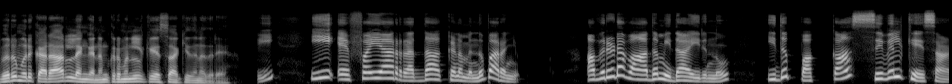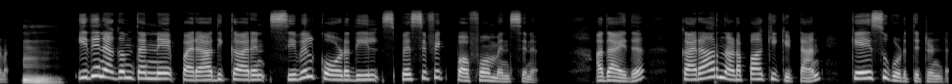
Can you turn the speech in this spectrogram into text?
വെറും ഒരു കരാർ ലംഘനം ക്രിമിനൽ കേസാക്കിയതിനെതിരെ. ഈ എഫ്ഐആർ റദ്ദാക്കണമെന്ന് പറഞ്ഞു. അവരുടെ വാദം ഇതായിരുന്നു. ഇത് പക്കാ സിവിൽ കേസാണ്. ഇതിനകം തന്നെ പരാതിക്കാരൻ സിവിൽ കോടതിയിൽ സ്പെസിഫിക് പെർഫോമൻസിന്. അതായത് കരാർ നടപ്പാക്കി കിട്ടാൻ കേസ് കൊടുത്തിട്ടുണ്ട്.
